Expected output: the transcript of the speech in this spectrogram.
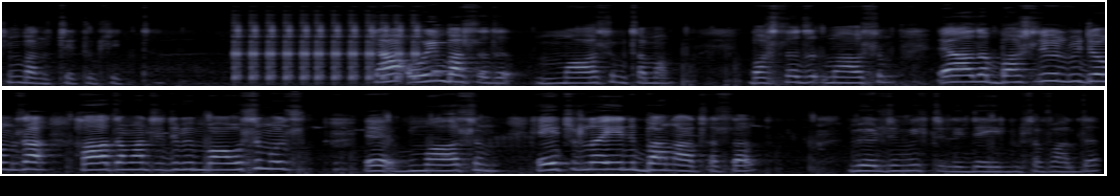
Şimdi bana tetik etti. Daha oyun başladı. Masum tamam. Başladı masum. E da başlıyor videomuza. Ha zaman sizi bir masumuz. E, masum. Hater'la yeni bana atarsan. Öldüğüm hiç dili değil bu sefer de.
